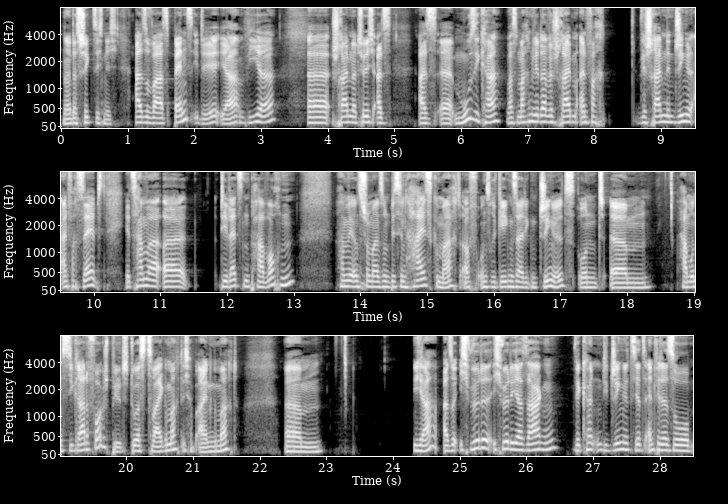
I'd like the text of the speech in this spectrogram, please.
Ne, das schickt sich nicht. Also war es Bens Idee, ja, wir äh, schreiben natürlich als, als äh, Musiker, was machen wir da? Wir schreiben einfach, wir schreiben den Jingle einfach selbst. Jetzt haben wir äh, die letzten paar Wochen, haben wir uns schon mal so ein bisschen heiß gemacht auf unsere gegenseitigen Jingles und ähm, haben uns die gerade vorgespielt. Du hast zwei gemacht, ich habe einen gemacht. Ähm, ja, also ich würde, ich würde ja sagen, wir könnten die Jingles jetzt entweder so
